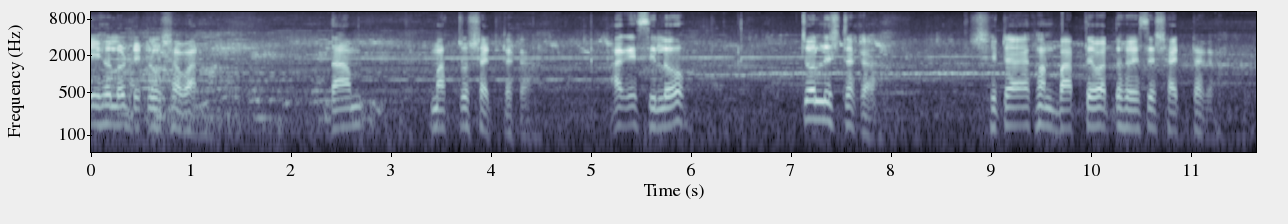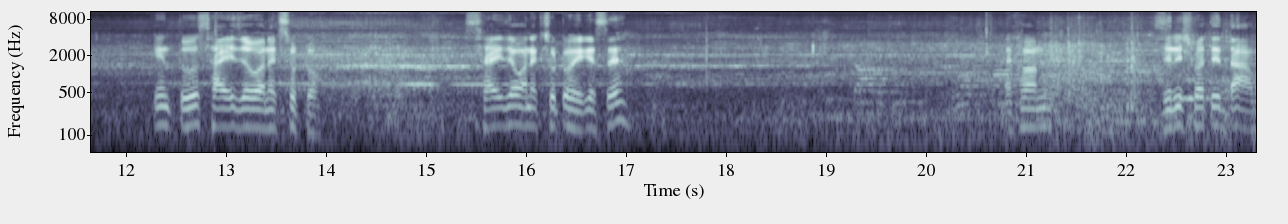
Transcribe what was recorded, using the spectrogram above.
এই হলো ডেটল সাবান। দাম মাত্র ষাট টাকা। আগে ছিল চল্লিশ টাকা। সেটা এখন বাড়তে বাড়তে হয়েছে ষাট টাকা। কিন্তু সাইজও অনেক ছোটো। সাইজও অনেক ছোট হয়ে গেছে। এখন জিনিসপাতির দাম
